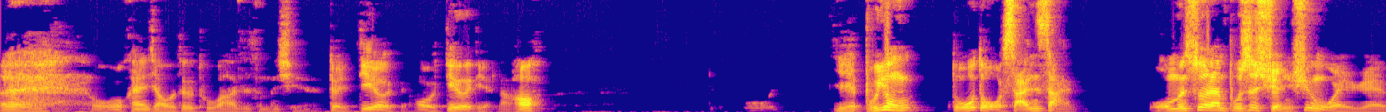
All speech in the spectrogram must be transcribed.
哎，我我看一下我这个图啊是怎么写的。对，第二个哦，第二点了哈，我也不用躲躲闪闪。我们虽然不是选训委员，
